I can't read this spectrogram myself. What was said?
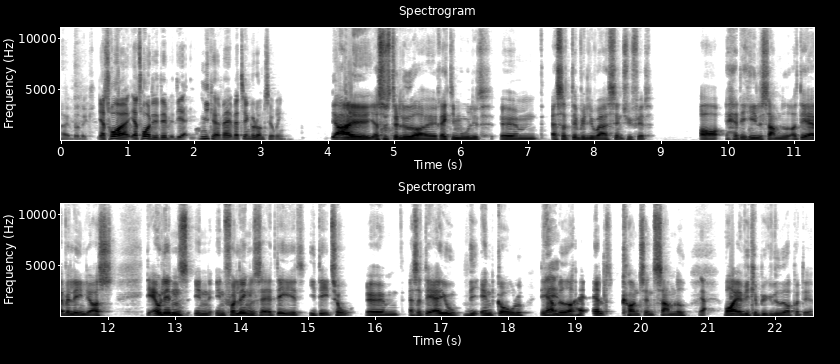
Nej, jeg ved det ikke. jeg, tror, jeg tror, det er det. Ja, Mika, hvad, hvad tænker du om teorien? Jeg, øh, jeg synes, det lyder øh, rigtig muligt. Øhm, altså, det ville jo være sindssygt fedt at have det hele samlet, og det er vel egentlig også, det er jo lidt en, en, en forlængelse af D1 i D2. Øhm, altså, det er jo the end goal, det Ja, her med at have alt content samlet, Ja. hvor vi kan bygge videre på det.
